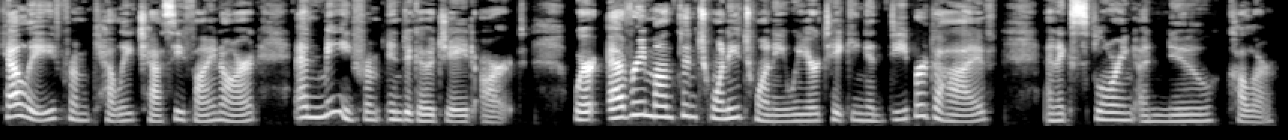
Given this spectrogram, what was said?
Kellie from Kellie Chasse Fine Art, and me from Indigo Jade Art, where every month in 2020 we are taking a deeper dive and exploring a new color.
